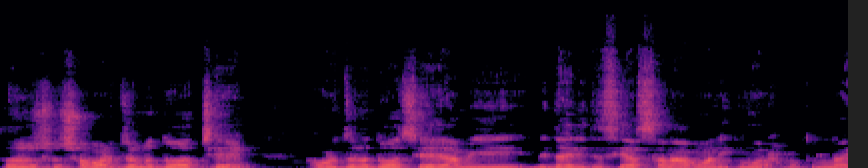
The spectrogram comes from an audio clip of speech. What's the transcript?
তো সবার জন্য দোয়া আছে আমার জন্য দোয়া আছে আমি বিদায় নিতেছি। আসসালামু আলাইকুম রহমতুল্লাহ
